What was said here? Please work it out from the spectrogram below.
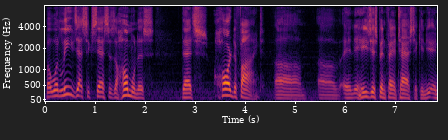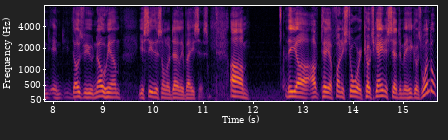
But what leads that success is a humbleness that's hard to find. Um, and he's just been fantastic. And, you, and, and, those of you who know him, you see this on a daily basis. Um, the uh, I'll tell you a funny story. Coach Gaines said to me, he goes, Wendell,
